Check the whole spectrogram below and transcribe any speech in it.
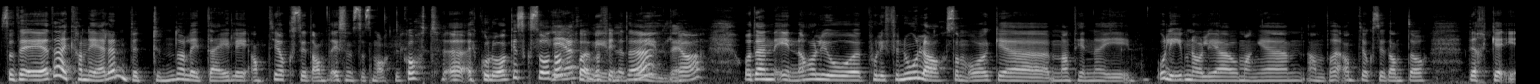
Så det er det. Kanel er en vidunderlig deilig antioksidant. Jeg syns det smaker godt. Eh, Økologisk sådan. Prøver Prøv å finne det. Ja. Og den inneholder jo polyfenoler, som òg man finner i olivenolje og mange andre antioksidanter. Virker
